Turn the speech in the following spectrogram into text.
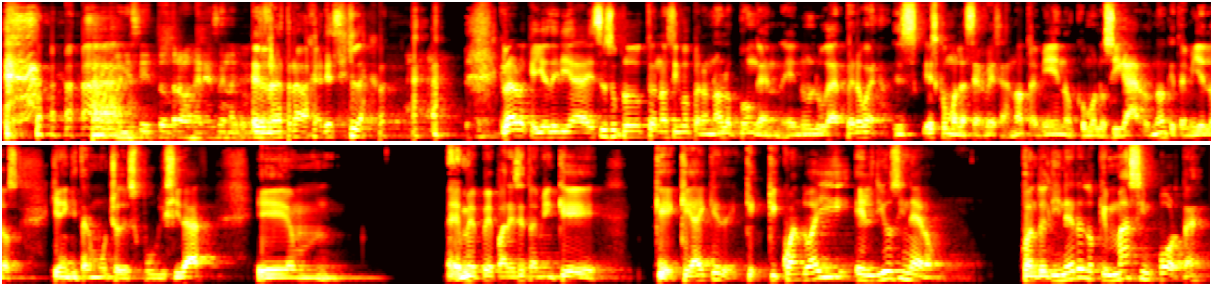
sí, tú trabajarías en la coca. trabajarías en la coca. claro que yo diría, ese es un producto nocivo, pero no lo pongan en un lugar. Pero bueno, es, es, como la cerveza, ¿no? También, o como los cigarros, ¿no? Que también los quieren quitar mucho de su publicidad. Em, eh, me, me, parece también que, que, que hay que, que, que cuando hay el Dios dinero, cuando el dinero es lo que más importa,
